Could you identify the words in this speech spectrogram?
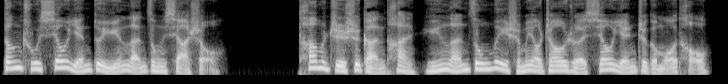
当初萧炎对云岚宗下手，他们只是感叹云岚宗为什么要招惹萧炎这个魔头，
